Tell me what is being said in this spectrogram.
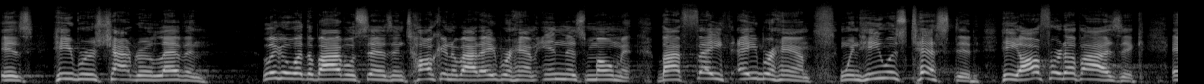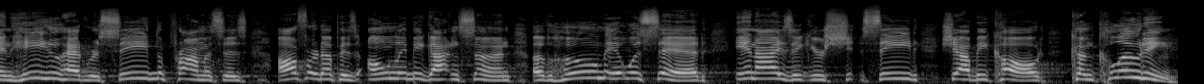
is Hebrews chapter 11. Look at what the Bible says in talking about Abraham in this moment. By faith, Abraham, when he was tested, he offered up Isaac, and he who had received the promises offered up his only begotten son, of whom it was said, In Isaac your seed shall be called, concluding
